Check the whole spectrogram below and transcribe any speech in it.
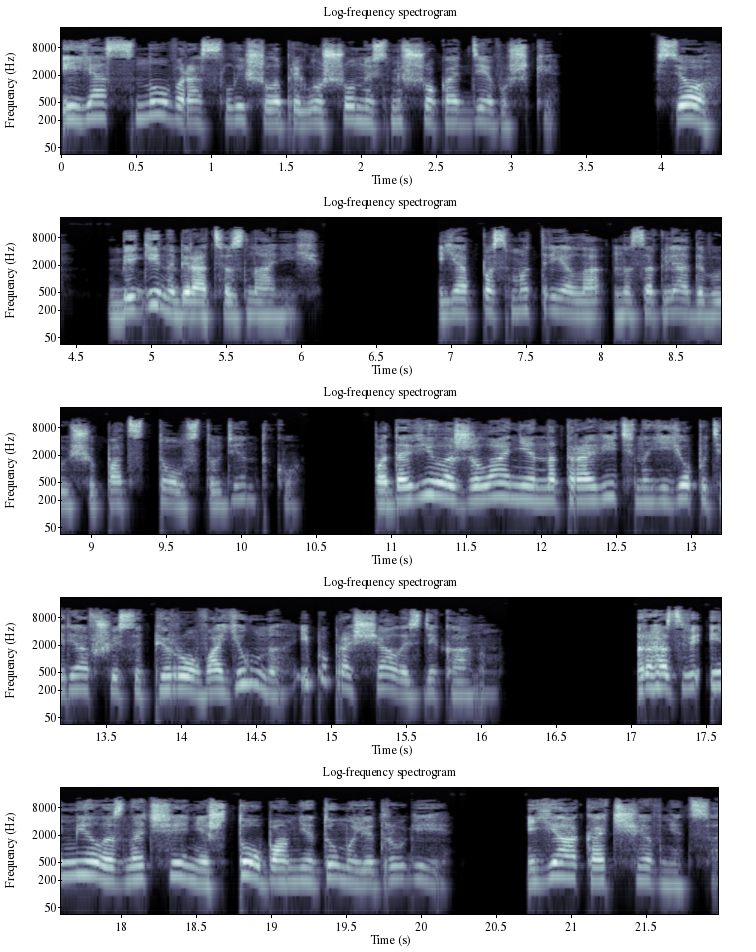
и я снова расслышала приглушенный смешок от девушки. «Все, Беги набираться знаний. Я посмотрела на заглядывающую под стол студентку, подавила желание натравить на ее потерявшееся перо Ваюна и попрощалась с деканом. Разве имело значение, что обо мне думали другие? Я кочевница.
